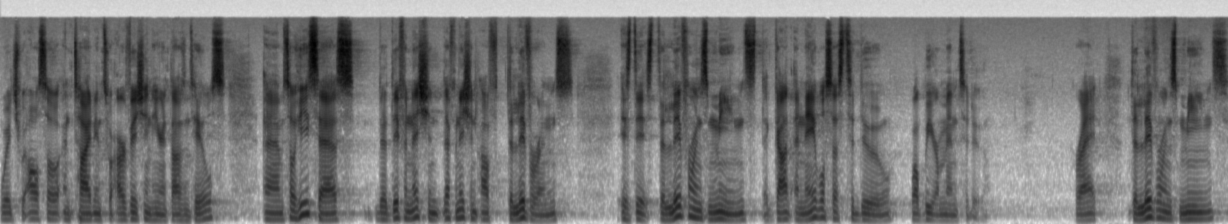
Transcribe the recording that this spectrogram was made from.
which we also untied into our vision here in Thousand Hills. Um, so he says the definition, definition of deliverance is this deliverance means that God enables us to do what we are meant to do. Right? Deliverance means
